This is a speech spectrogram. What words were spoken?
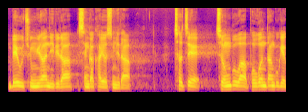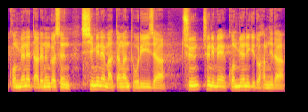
매우 중요한 일이라 생각하였습니다. 첫째, 정부와 보건당국의 권면에 따르는 것은 시민의 마땅한 도리이자 주, 주님의 권면이기도 합니다.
